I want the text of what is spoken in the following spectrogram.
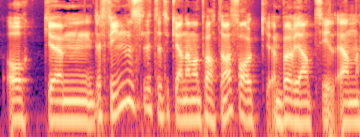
och ehm, det finns lite, tycker jag, när man pratar med folk, en början till en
